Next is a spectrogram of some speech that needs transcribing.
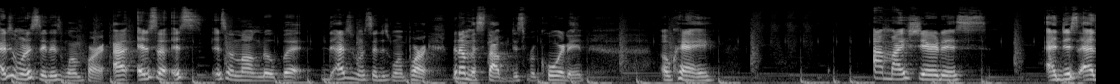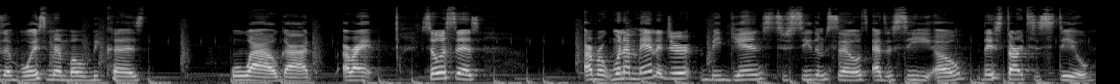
I just want to say this one part. I, it's a it's it's a long note, but I just want to say this one part. Then I'm gonna stop this recording. Okay. I might share this and just as a voice memo because wow, God. All right. So it says when a manager begins to see themselves as a CEO, they start to steal.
